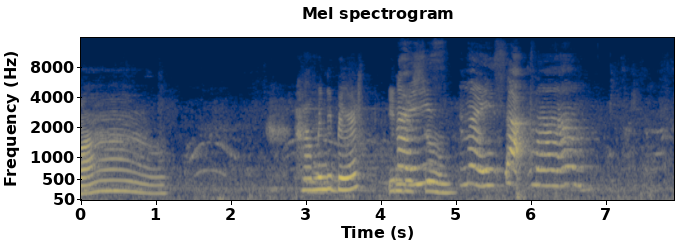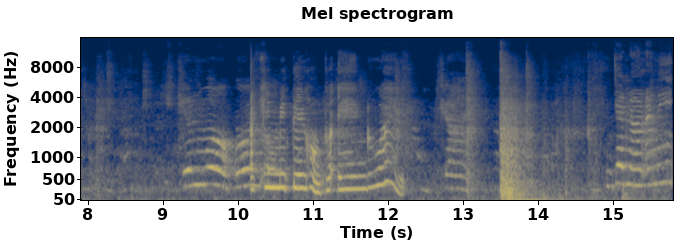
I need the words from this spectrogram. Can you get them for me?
ว้าว How many beds in ไหน this room ไหนสระน้ำฉันบอกว่าอาคินมีเตียงของตัวเองด้วย ใช่ จะนอนอันนี้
